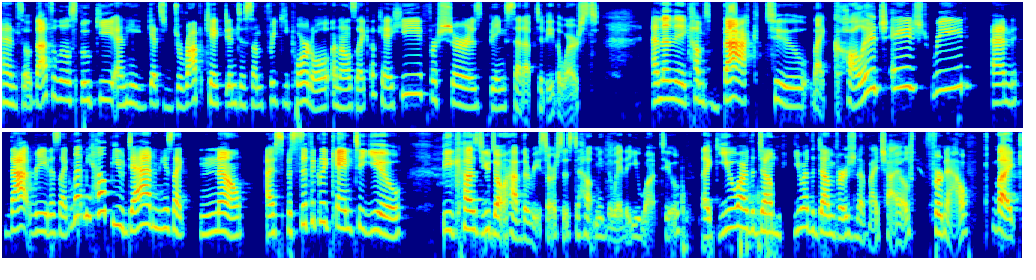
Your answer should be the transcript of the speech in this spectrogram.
And so that's a little spooky. And he gets drop kicked into some freaky portal. And I was like, okay, he for sure is being set up to be the worst. And then he comes back to like college aged Reed. And that Reed is like, let me help you, dad. And he's like, no, I specifically came to you because you don't have the resources to help me the way that you want to. Like you are the dumb, you are the dumb version of my child for now. Like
